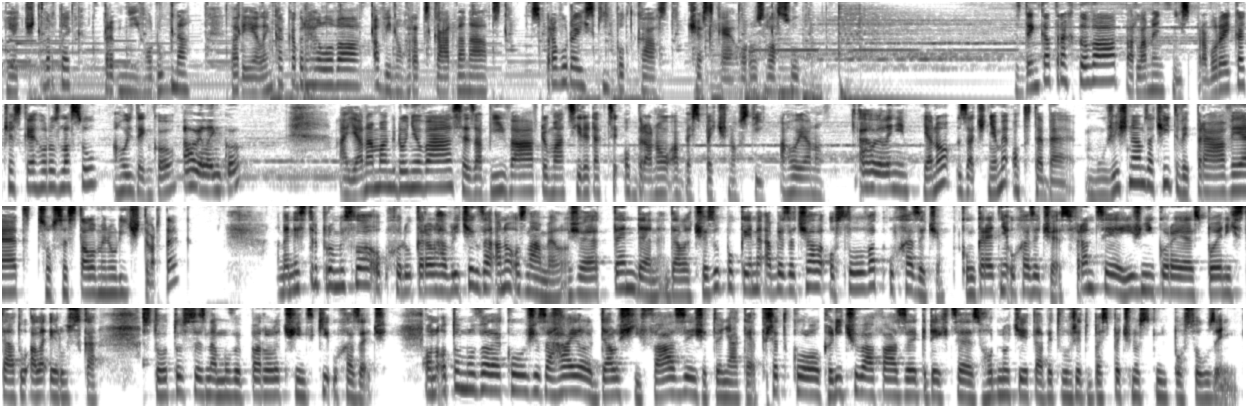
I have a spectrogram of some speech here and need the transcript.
Je čtvrtek 1. dubna. Tady je Lenka Kabrhelová a Vinohradská 12. Spravodajský podcast Českého rozhlasu. Zdenka Trachtová, parlamentní zpravodajka Českého rozhlasu. Ahoj Zdenko. Ahoj Lenko. A Jana Magdoňová se zabývá v domácí redakci obranou a bezpečností. Ahoj Jano. Ahoj Leni. Jano, začněme od tebe. Můžeš nám začít vyprávět, co se stalo minulý čtvrtek? Ministr průmyslu a obchodu Karel Havlíček za ANO oznámil, že ten den dal Česu pokyn, aby začal oslovovat uchazeče. Konkrétně uchazeče z Francie, Jižní Koreje, Spojených států, ale i Ruska. Z tohoto seznamu vypadl čínský uchazeč. On o tom mluvil jako, že zahájil další fázi, že to je nějaké předkolo, klíčová fáze, kdy chce zhodnotit a vytvořit bezpečnostní posouzení.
